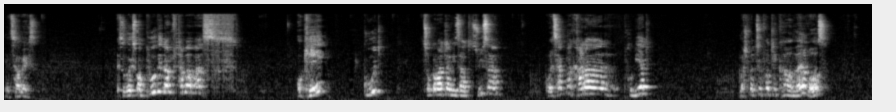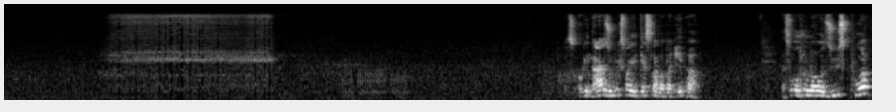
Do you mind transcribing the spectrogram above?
Jetzt habe ich es. Also, wo ich es mal pur gedampft habe, war okay, gut. Zuckerwatte, wie gesagt, süßer. Aber jetzt hat man gerade probiert. Man schmeckt sofort den Karamell raus. Das Original, so es mal gegessen habe beim EPA. Das war auch nur noch süß pur.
